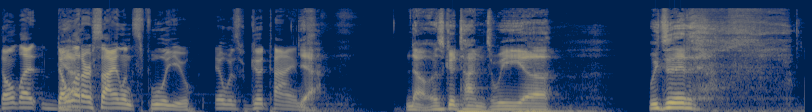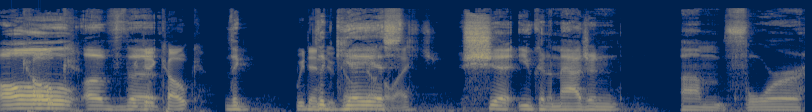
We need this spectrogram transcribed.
don't let don't Yeah. let our silence fool you. It was good times. yeah. No, it was good times. We uh we did all Coke. of the we did coke. the We didn't the do coke. that was a gayest lie. shit you can imagine um for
